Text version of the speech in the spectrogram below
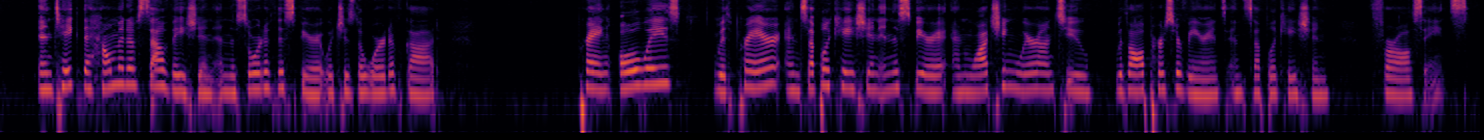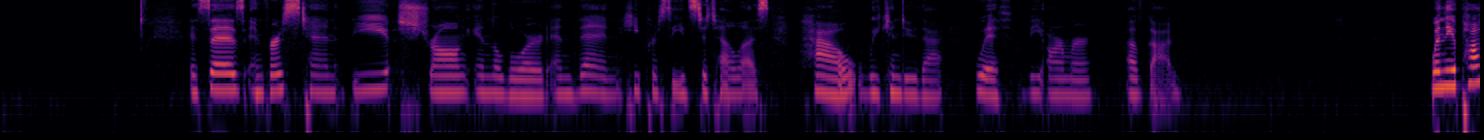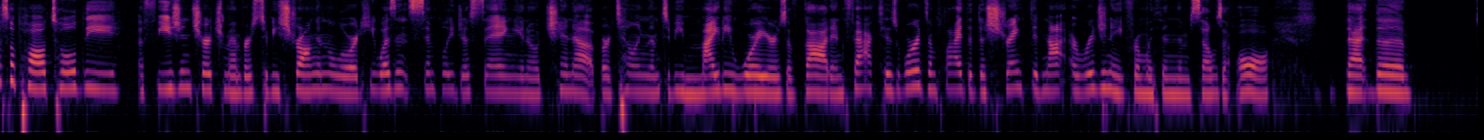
and take the helmet of salvation and the sword of the Spirit, which is the word of God, praying always with prayer and supplication in the Spirit, and watching whereunto with all perseverance and supplication for all saints. It says in verse 10, Be strong in the Lord. And then he proceeds to tell us how we can do that with the armor of God. When the Apostle Paul told the Ephesian church members to be strong in the Lord, he wasn't simply just saying, you know, chin up or telling them to be mighty warriors of God. In fact, his words implied that the strength did not originate from within themselves at all, that the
